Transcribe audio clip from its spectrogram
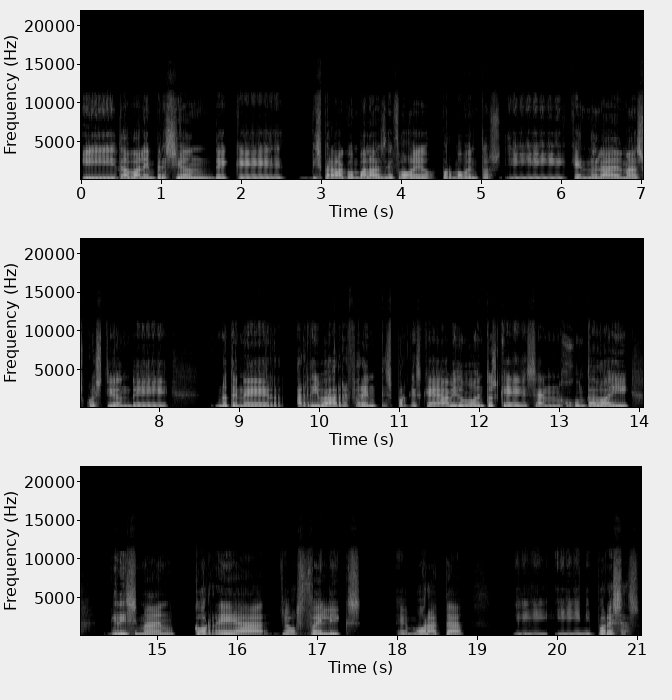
y daba la impresión de que disparaba con balas de fogueo por momentos y que no era Mm. además cuestión de, no tener arriba referentes, porque es que ha habido momentos que se han juntado ahí Grisman, Correa, Joe Félix, eh, Morata y, y ni por esas.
